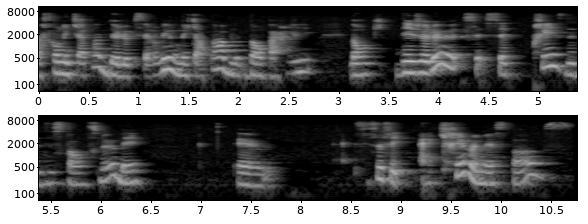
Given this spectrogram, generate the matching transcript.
parce qu'on est capable de l'observer, on est capable d'en parler. Donc déjà là, cette prise de distance là, ben euh, c'est ça, c'est à créer un espace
